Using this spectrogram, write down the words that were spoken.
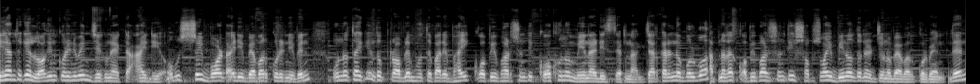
এখান থেকে লগ ইন করে নেবেন যে কোনো একটা আইডি অবশ্যই বট আইডি ব্যবহার করে নেবেন। অন্যথায় কিন্তু প্রবলেম হতে পারে, ভাই কপি ভার্সনটি কখনো মেন আইডি সেট না। যার কারণে বলব, আপনারা কপি ভার্সনটি সবসময় বিনোদনের জন্য ব্যবহার করবেন। দেন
